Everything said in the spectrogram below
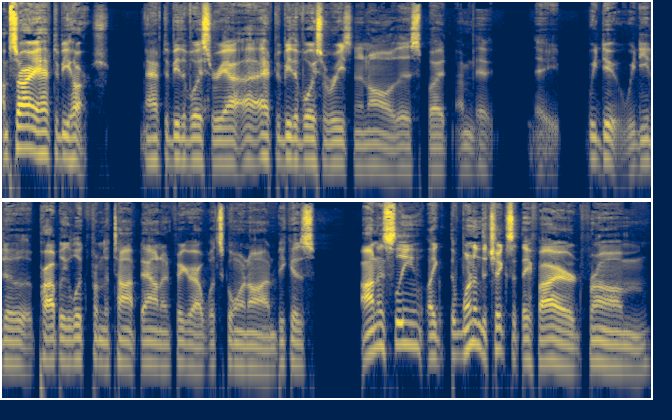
I'm sorry I have to be harsh. I have to be the voice of rea- I have to be the voice of reason in all of this, but I'm uh, uh, we do. We need to probably look from the top down and figure out what's going on because honestly, like the one of the chicks that they fired from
